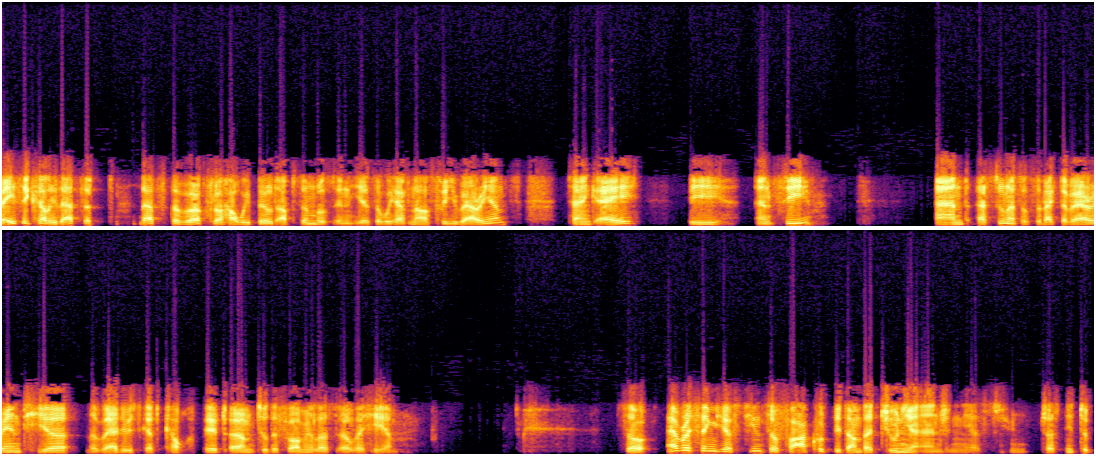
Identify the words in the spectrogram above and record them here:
Basically, that's it. That's the workflow how we build up symbols in here. So we have now three variants, tank A, B, and C. And as soon as I select a variant here, the values get copied um, to the formulas over here. So everything you have seen so far could be done by junior engineers. You just need to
